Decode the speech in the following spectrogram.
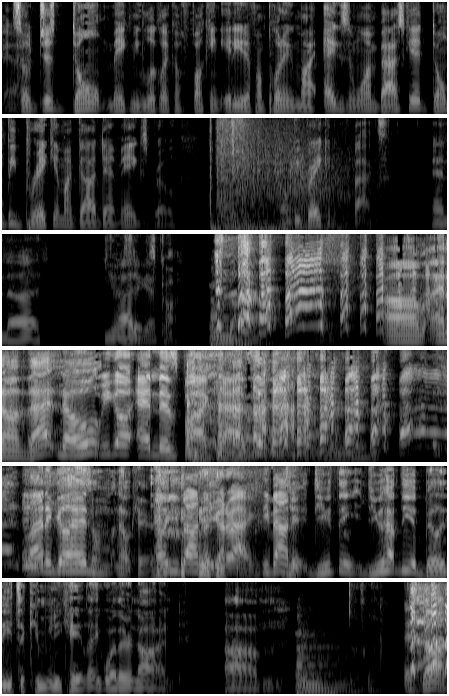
Yeah. So just don't make me look like a fucking idiot if I'm putting my eggs in one basket. Don't be breaking my goddamn eggs, bro. Don't be breaking. them. Facts. And uh you had it. It's gone. Um and on that note, We go end this podcast. Landon, go ahead. So, no, okay. Oh, you found it. you got it back. You found do, it. do you think? Do you have the ability to communicate like whether or not? Um, it's gone.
